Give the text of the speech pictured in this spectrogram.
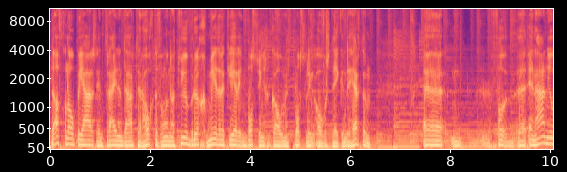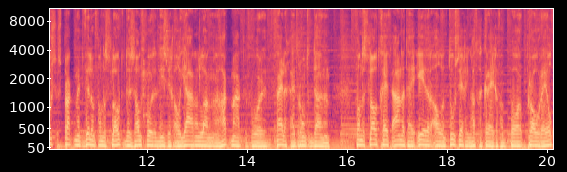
De afgelopen jaren zijn treinen daar ter hoogte van de natuurbrug... meerdere keren in botsing gekomen met plotseling overstekende herten. Eh, eh, NH Nieuws sprak met Willem van der Sloot... de zandvoorter die zich al jarenlang hard maakte voor veiligheid rond de duinen. Van der Sloot geeft aan dat hij eerder al een toezegging had gekregen van Pro- ProRail...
